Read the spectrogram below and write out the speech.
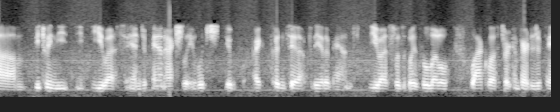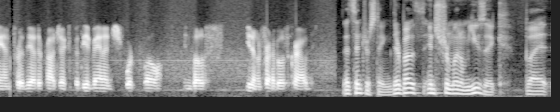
um, between the U.S. and Japan, actually, which it, I couldn't say that for the other bands. The U.S. was, a little lackluster compared to Japan for the other projects, but the advantage worked well in both, you know, in front of both crowds. That's interesting. They're both instrumental music, but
